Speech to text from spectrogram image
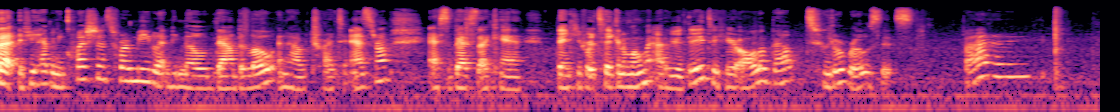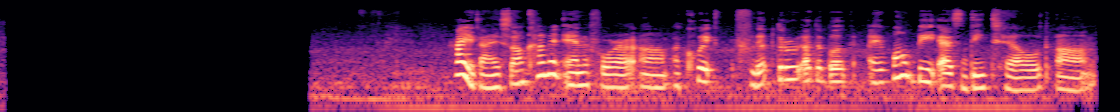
But if you have any questions for me let me know down below and i'll try to answer them as best i can. Thank you for taking a moment out of your day to hear all about tudor roses. Bye Hi you guys, so I'm coming in for um, a quick flip through of the book. It won't be as detailed um,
